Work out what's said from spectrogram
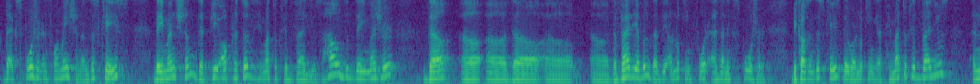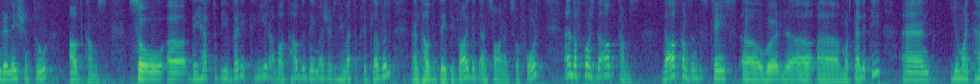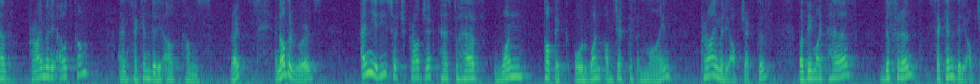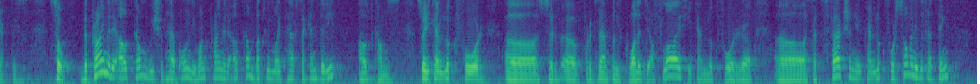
the exposure information. In this case, they mentioned the preoperative hematocrit values. How did they measure the, uh, uh, the, uh, the variable that they are looking for as an exposure? Because in this case, they were looking at hematocrit values in relation to outcomes. So uh, they have to be very clear about how did they measure the hematocrit level and how did they divide it and so on and so forth. And of course the outcomes. The outcomes in this case uh, were uh, mortality and you might have primary outcome and secondary outcomes, right? In other words, any research project has to have one topic or one objective in mind, primary objective, but they might have different secondary objectives. So the primary outcome, we should have only one primary outcome, but we might have secondary outcomes. So you can look for, uh, uh, for example, quality of life, you can look for uh, uh, satisfaction, you can look for so many different things,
